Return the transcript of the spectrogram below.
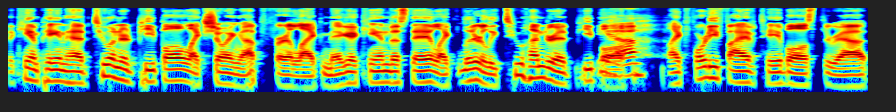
the campaign had 200 people like showing up for like mega canvas day like literally 200 people Yeah. like 45 tables throughout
